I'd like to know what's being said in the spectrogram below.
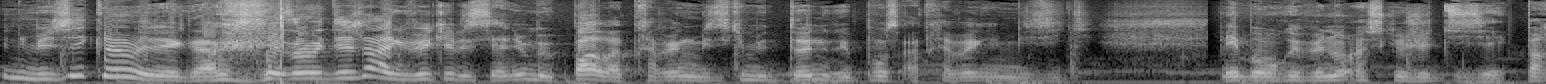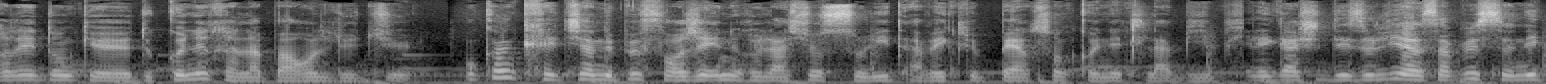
une musique, hein, les gars. Ça m'est déjà arrivé que le Seigneur me parle à travers une musique, il me donne une réponse à travers une musique. Mais bon, revenons à ce que je disais. Parler donc euh, de connaître la parole de Dieu. Aucun chrétien ne peut forger une relation solide avec le Père sans connaître la Bible. les gars, je suis désolée, hein, ça peut sonner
